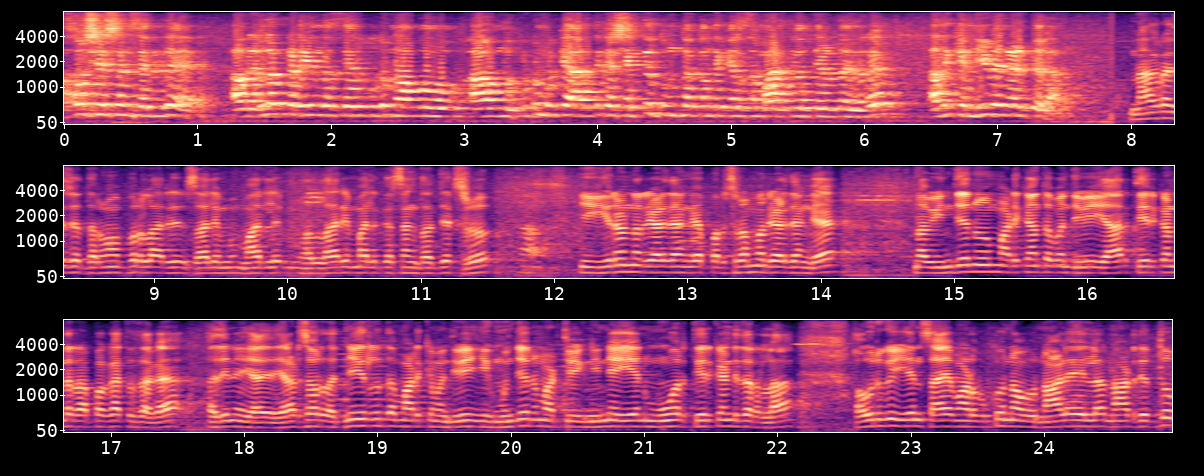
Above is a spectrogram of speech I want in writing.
ಅಸೋಸಿಯೇಷನ್ಸ್ ಏನಿದೆ ಅವರೆಲ್ಲರ ಕಡೆಯಿಂದ ಸೇರಿಬಿಟ್ಟು ನಾವು ಆ ಒಂದು ಕುಟುಂಬಕ್ಕೆ ಆರ್ಥಿಕ ಶಕ್ತಿ ತುಂಬತಕ್ಕಂಥ ಕೆಲಸ ಮಾಡ್ತೀವಿ ಅಂತ ಹೇಳ್ತಾ ಇದ್ದಾರೆ. ಅದಕ್ಕೆ ನೀವೇನು ಹೇಳ್ತೀರಾ? ನಾಗರಾಜ ಧರ್ಮಪುರ ಲಾರಿ ಸಾಲಿ ಮಾಲಿ ಲಾರಿ ಮಾಲೀಕರ ಸಂಘದ ಅಧ್ಯಕ್ಷರು. ಈಗ ಹಿರಣ್ಣವ್ರು ಹೇಳ್ದಂಗೆ ಪರಶುರಾಮವ್ರು ಹೇಳ್ದಂಗೆ ನಾವು ಹಿಂದೇನು ಮಾಡ್ಕೊಂತ ಬಂದೀವಿ. ಯಾರು ತೀರ್ಕೊಂಡ್ರೆ ಅಪಘಾತದಾಗ ಅದನ್ನೇ ಎರಡು ಸಾವಿರದ ಹದಿನೈದರಿಂದ ಮಾಡ್ಕೊಂಬಂದ್ವಿ ಈಗ ಮುಂಜಾನೆ ಮಾಡ್ತೀವಿ. ಈಗ ನಿನ್ನೆ ಏನು ಮೂವರು ತೀರ್ಕೊಂಡಿದಾರಲ್ಲ ಅವ್ರಿಗೂ ಏನು ಸಹಾಯ ಮಾಡಬೇಕು ನಾವು ನಾಳೆ ಇಲ್ಲ ನಾಡ್ದಿದ್ದು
